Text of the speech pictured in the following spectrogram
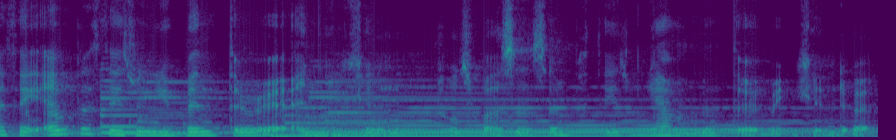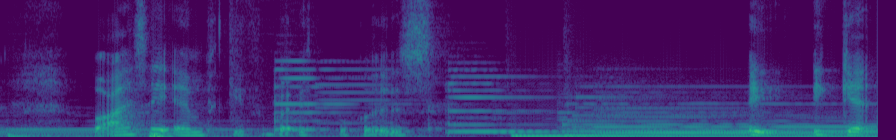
I think empathy is when you've been through it and you can talk to person. Sympathy is when you haven't been through it but you can do it. But I say empathy for both because it it get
